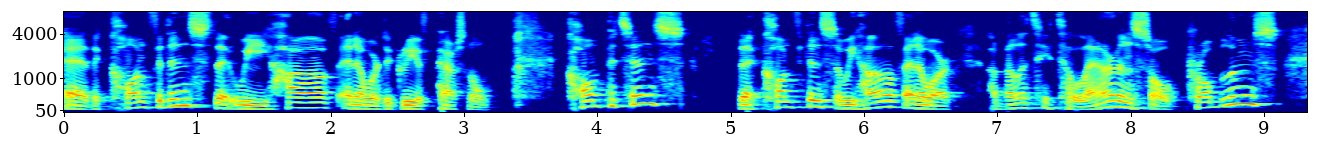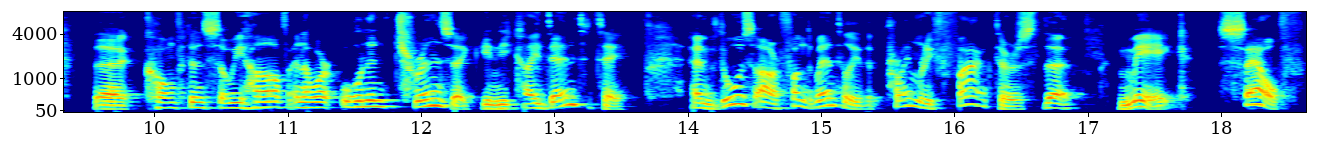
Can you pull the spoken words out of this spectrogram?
uh, the confidence that we have in our degree of personal competence, the confidence that we have in our ability to learn and solve problems, the confidence that we have in our own intrinsic unique identity, and those are fundamentally the primary factors that make self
